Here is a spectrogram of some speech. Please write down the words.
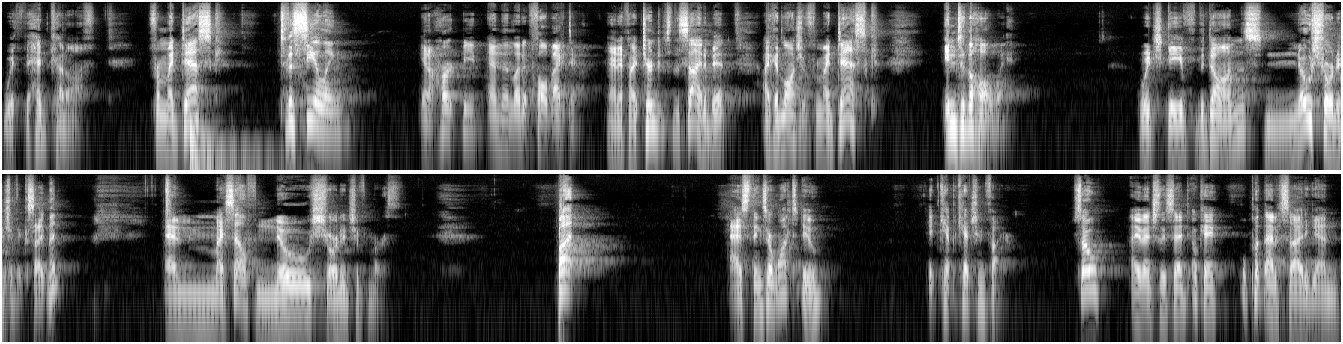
with the head cut off from my desk to the ceiling in a heartbeat and then let it fall back down. And if I turned it to the side a bit, I could launch it from my desk into the hallway. which gave the Dons no shortage of excitement, and myself no shortage of mirth. But, as things are wont to do, it kept catching fire. So, I eventually said, okay, we'll put that aside again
